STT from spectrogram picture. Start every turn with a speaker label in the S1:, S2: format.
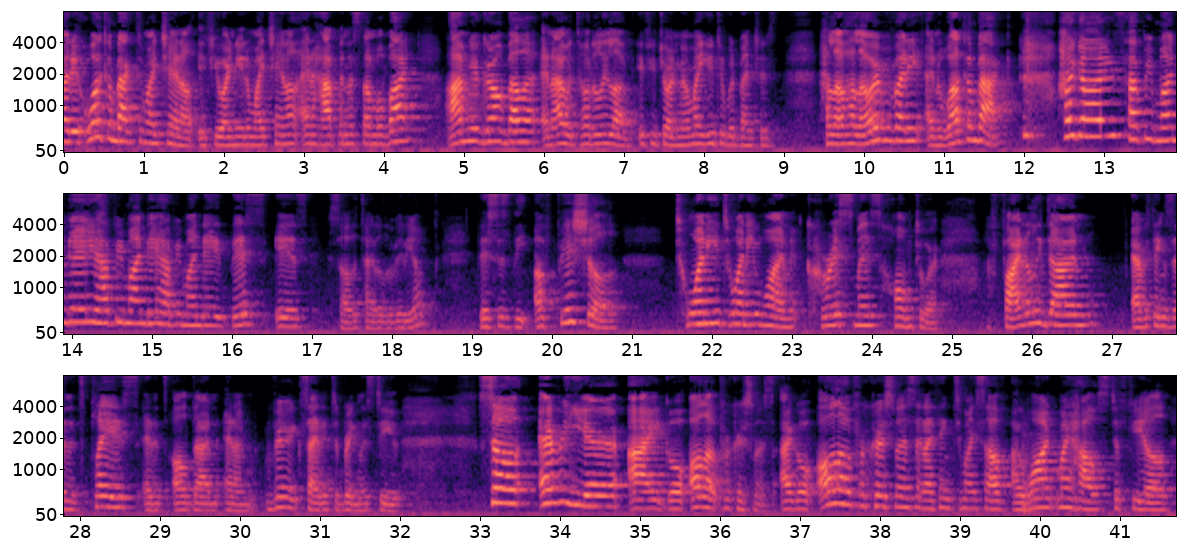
S1: everybody, welcome back to my channel. If you are new to my channel and happen to stumble by, I'm your girl Bella and I would totally love if you join me on my YouTube adventures. Hello, hello everybody and welcome back. Hi guys, happy Monday, happy Monday, happy Monday. This is, saw the title of the video, this is the official 2021 Christmas home tour. Finally done, everything's in its place and it's all done and I'm very excited to bring this to you. So every year I go all out for Christmas. I go all out for Christmas and I think to myself, I want my house to feel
